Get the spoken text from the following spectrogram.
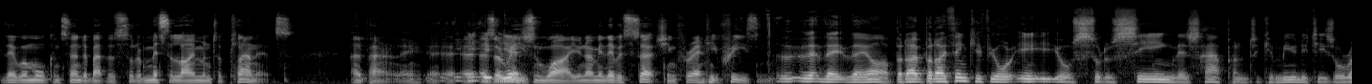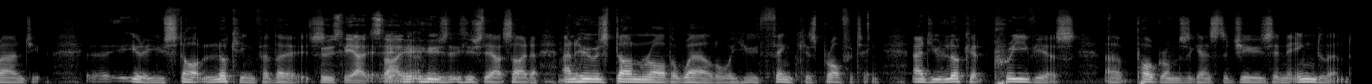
they were more concerned about the sort of misalignment of planets, apparently, as a yes. reason why. You know, I mean, they were searching for any reason. They, they, are, but I, but I think if you're you're sort of seeing this happen to communities around you, uh, you know, you start looking for those. Who's the Uh, outsider? Who's who's the outsider, and who has done rather well, or you think is profiting, and you look at previous uh, pogroms against the Jews in England,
